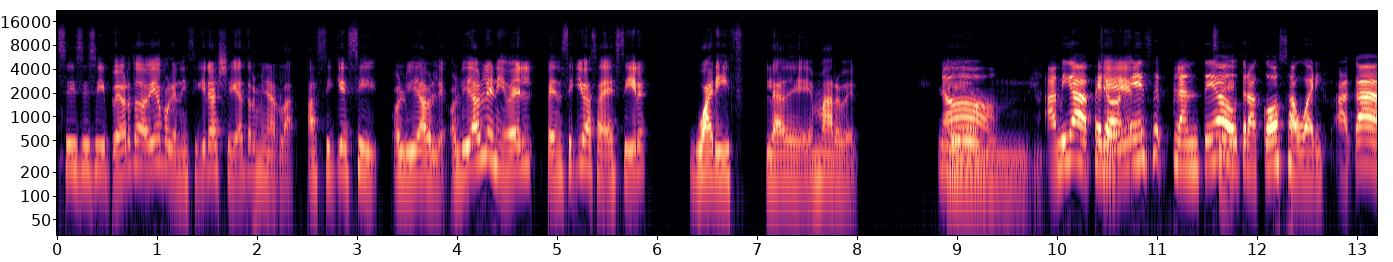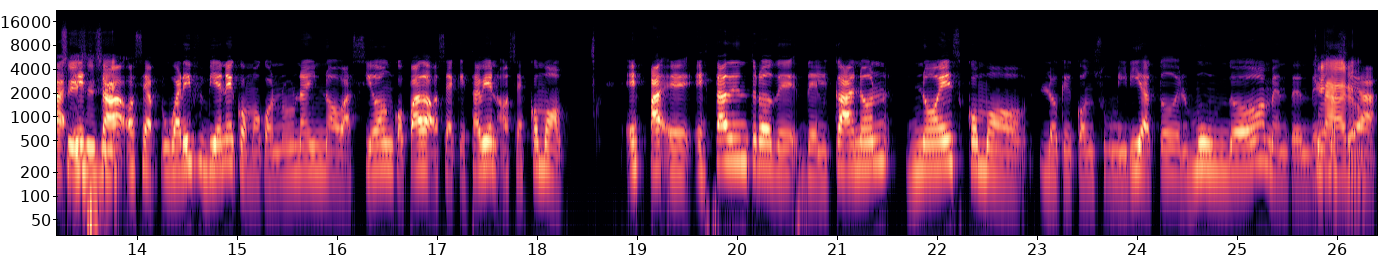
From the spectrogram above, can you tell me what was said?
Sí, sí, sí, peor todavía porque ni siquiera llegué a terminarla. Así que sí, olvidable. Olvidable nivel, pensé que ibas a decir What If, la de Marvel. No. Em, Amiga, pero que- es plantea sí. otra cosa, Warif. Acá sí. o sea, Warif viene como con una innovación copada, o sea, que está bien, o sea, es como es eh, está dentro de- del canon, no es como lo que consumiría todo el mundo, ¿me entendés? Claro. O sea,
